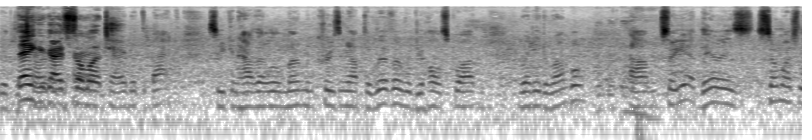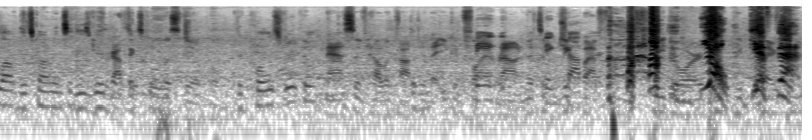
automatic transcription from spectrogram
with the Thank you guys so much. turret at the back, so you can have that little moment cruising up the river with your whole squad ready to rumble. Um, so yeah, there is so much love that's gone into these vehicles. Got the coolest vehicle. The coolest vehicle. The Massive helicopter that you can fly Big- around. And it's a big big, chopper. platform three doors. Yo, get that.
